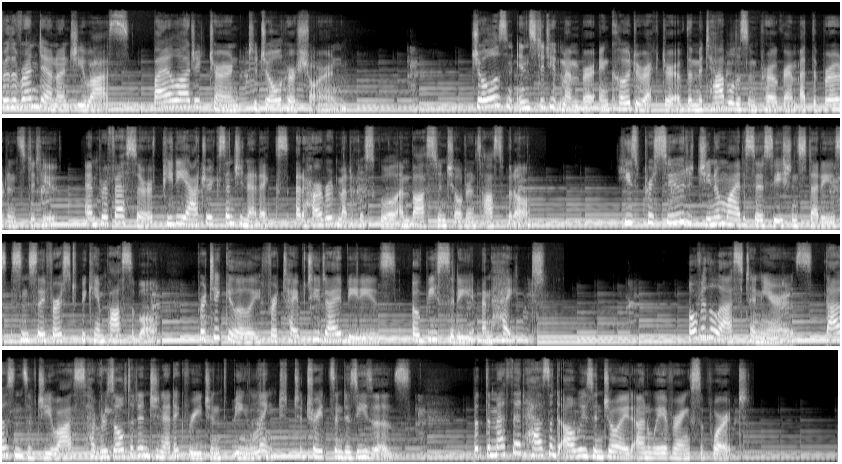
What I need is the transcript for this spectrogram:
For the rundown on GWAS, Biologic turned to Joel Hirschhorn. Joel is an Institute member and co director of the Metabolism Program at the Broad Institute and professor of pediatrics and genetics at Harvard Medical School and Boston Children's Hospital. He's pursued genome wide association studies since they first became possible, particularly for type 2 diabetes, obesity, and height. Over the last 10 years, thousands of GWAS have resulted in genetic regions being linked to traits and diseases, but the method hasn't always enjoyed unwavering support.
